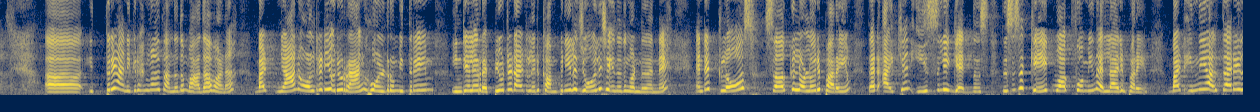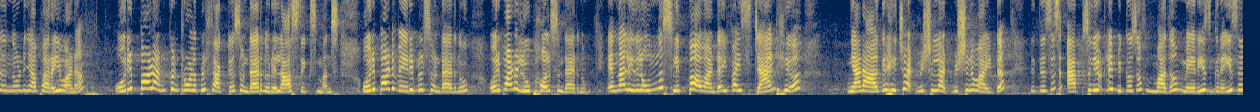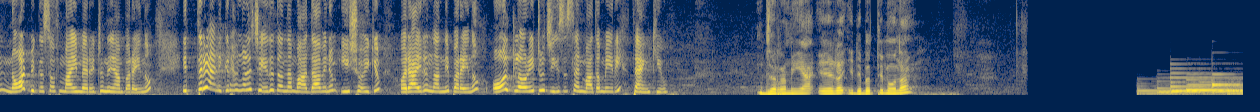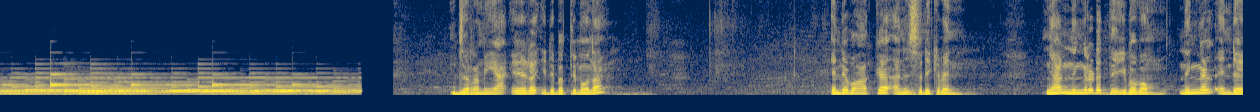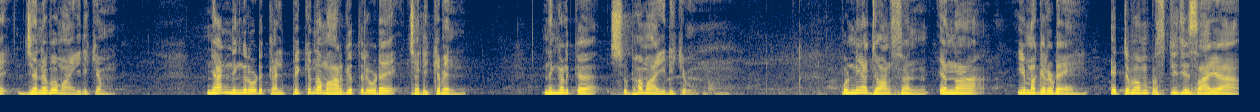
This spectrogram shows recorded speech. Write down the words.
ഇത്രയും അനുഗ്രഹങ്ങൾ തന്നത് മാതാവാണ്. ബട്ട് ഞാൻ ഓൾറെഡി ഒരു റാങ്ക് ഹോൾഡറും ഇത്രയും ഇന്ത്യയിലെ റെപ്യൂട്ടഡ് ആയിട്ടുള്ള ഒരു കമ്പനിയിൽ ജോലി ചെയ്യുന്നതും കൊണ്ട് തന്നെ എന്റെ ക്ലോസ് സർക്കിളിലുള്ളവർ പറയും that I can easily get this this is a cake work for me എന്ന് എല്ലാവരും പറയും. ബട്ട് ഇന്ന് ഈ ആൾക്കാരിൽ നിന്നുകൊണ്ട് ഞാൻ പറയുവാണ് ഒരുപാട് അൺകൺട്രോളബിൾ ഫാക്ടേഴ്സ് ഉണ്ടായിരുന്നു ഒരു ലാസ്റ്റ് സിക്സ് മന്ത്സ് ഒരുപാട് വേരിയബിൾസ് ഉണ്ടായിരുന്നു ഒരുപാട് ലൂപ്പ് ഹോൾസ് ഉണ്ടായിരുന്നു. എന്നാൽ ഇതിൽ ഇതിലൊന്നും സ്ലിപ്പ് ആവാണ്ട് ഇഫ് ഐ സ്റ്റാൻഡ് ഹിയർ ഞാൻ ആഗ്രഹിച്ച അഡ്മിഷനിൽ അഡ്മിഷനുമായിട്ട് this is absolutely because of mother Mary's grace and not because of my merit എന്ന് ഞാൻ പറയുന്നു. ഇത്രയും അനുഗ്രഹങ്ങൾ ചെയ്തു തന്ന മാതാവിനും ഈശോയ്ക്കും ഒരായിരം നന്ദി പറയുന്നു. All glory to Jesus and mother Mary thank you Jeremiah ഏഴ് ഇരുപത്തിമൂന്ന്. ജെറമിയ ഏഴ് ഇരുപത്തിമൂന്ന്. എന്റെ വാക്ക് അനുസരിക്കുവൻ. ഞാൻ നിങ്ങളുടെ ദൈവവും നിങ്ങൾ എന്റെ ജനവുമായിരിക്കും. ഞാൻ നിങ്ങളോട് കൽപ്പിക്കുന്ന മാർഗത്തിലൂടെ ചരിക്കുവൻ. നിങ്ങൾക്ക് ശുഭമായിരിക്കും. പുണ്യ ജോൺസൺ എന്ന ഈ മകളുടെ ഏറ്റവും പ്രസ്റ്റീജിയസ് ആയ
